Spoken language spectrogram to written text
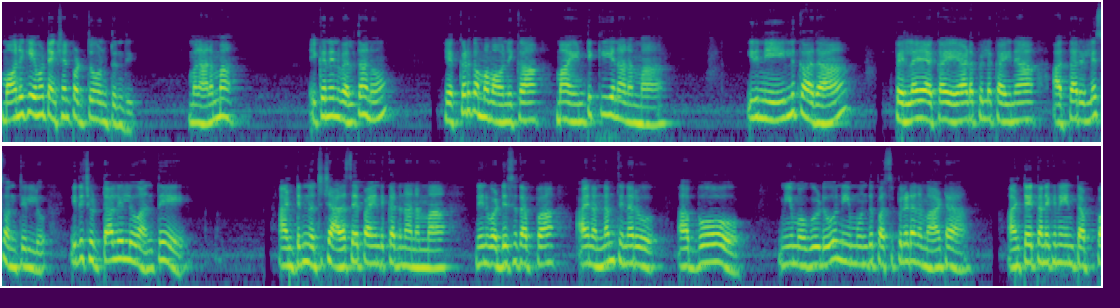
మౌనికి ఏమో టెన్షన్ పడుతూ ఉంటుంది. మా నానమ్మ ఇక నేను వెళ్తాను. ఎక్కడికమ్మా మౌనిక? మా ఇంటికి నానమ్మ. ఇది నీ ఇల్లు కాదా? పెళ్ళయ్యాక ఏ ఆడపిల్లకైనా అత్తారిల్లే సొంతిల్లు. ఇది చుట్టాలిల్లు అంతే. అంటే నేను వచ్చి చాలాసేపు అయింది కదా నానమ్మ. నేను వడ్డిస్తే తప్ప ఆయన అన్నం తినరు. అబ్బో! నీ మొగుడు నీ ముందు పసిపిల్లడనమాట అంటే తనకి నేను తప్ప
